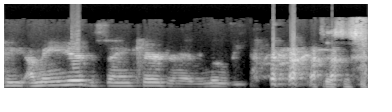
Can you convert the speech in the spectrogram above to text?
he, I mean, he is the same character in every movie. This is-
